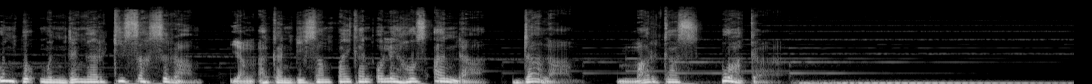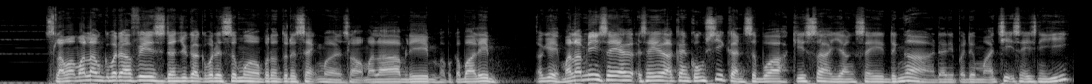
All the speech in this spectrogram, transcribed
untuk mendengar kisah seram yang akan disampaikan oleh hos anda dalam Markas Puaka? Selamat malam kepada Hafiz dan juga kepada semua penonton segmen. Selamat malam Lim. Apa khabar Lim? Okey, malam ni saya saya akan kongsikan sebuah kisah yang saya dengar daripada makcik saya sendiri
